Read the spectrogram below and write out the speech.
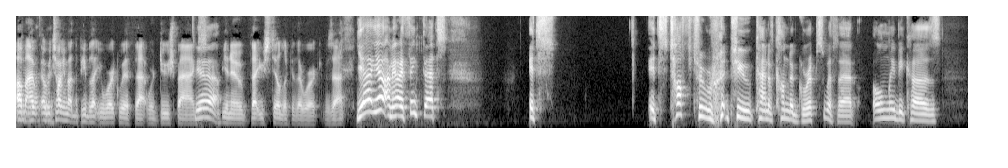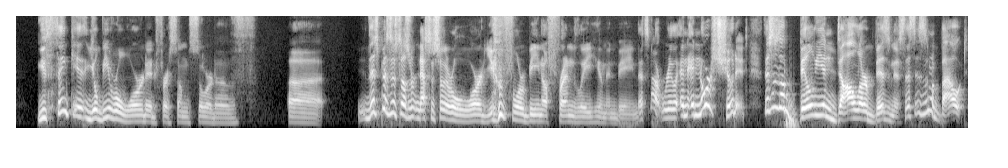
Um, I, I was talking about the people that you worked with that were douchebags. Yeah. You know, that you still looked at their work. Was that? Yeah, yeah. I mean, I think that's it's it's tough to to kind of come to grips with that only because you think it, you'll be rewarded for some sort of uh, this business doesn't necessarily reward you for being a friendly human being. That's not really, and, and nor should it. This is a billion dollar business. This isn't about,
